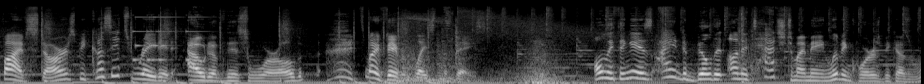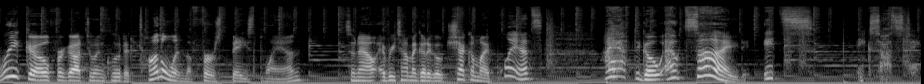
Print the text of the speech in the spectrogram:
five stars because it's rated out of this world. It's my favorite place in the base. Only thing is, I had to build it unattached to my main living quarters because Rico forgot to include a tunnel in the first base plan. So now every time I gotta go check on my plants, I have to go outside. It's exhausting.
